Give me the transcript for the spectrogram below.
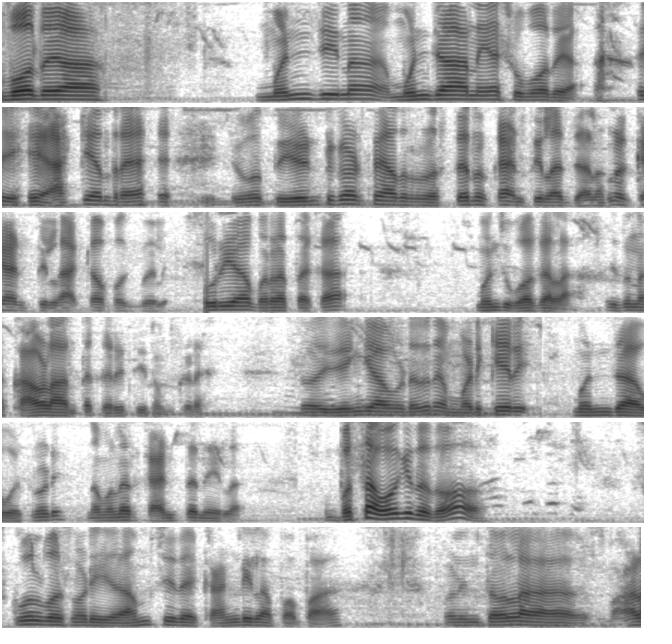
ಶುಭೋದಯ. ಮಂಜಿನ, ಮುಂಜಾನೆಯ ಶುಭೋದಯ. ಯಾಕೆ ಅಂದರೆ ಇವತ್ತು ಎಂಟು ಗಂಟೆ ಆದರೂ ರಸ್ತೆನೂ ಕಾಣ್ತಿಲ್ಲ, ಜನನೂ ಕಾಣ್ತಿಲ್ಲ ಅಕ್ಕಪಕ್ಕದಲ್ಲಿ. ಸೂರ್ಯ ಬರೋ ತನಕ ಮಂಜು ಹೋಗಲ್ಲ. ಇದನ್ನು ಕಾವಳ ಅಂತ ಕರಿತೀವಿ ನಮ್ಮ ಕಡೆ. ಹೆಂಗೆ ಆಗ್ಬಿಟ್ಟಿದ್ರೆ ಮಡಿಕೇರಿ, ಮಂಜ ಆಗೋಯ್ತು ನೋಡಿ, ನಮ್ಮನೆಯವ್ರು ಕಾಣ್ತಾನೆ ಇಲ್ಲ. ಬಸ್ಸ ಹೋಗಿದ್ದದು? ಸ್ಕೂಲ್ ಬಸ್ ನೋಡಿ ಹಂಸಿದೆ ಕಂಡಿಲ್ಲ ಪಾಪ. ನೋಡಿ, ಇಂಥವೆಲ್ಲ ಭಾಳ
